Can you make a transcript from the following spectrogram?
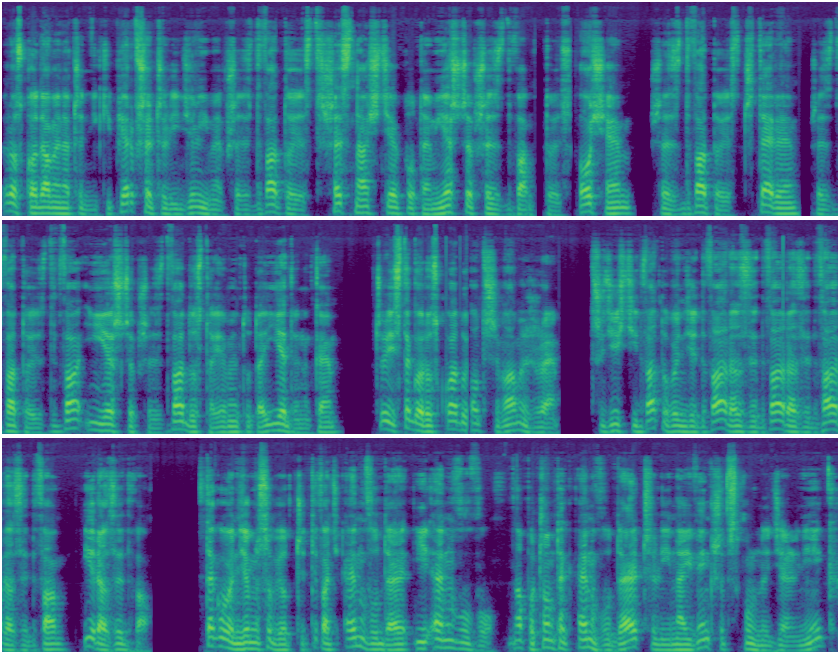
Rozkładamy na czynniki pierwsze, czyli dzielimy przez 2 to jest 16, potem jeszcze przez 2 to jest 8, przez 2 to jest 4, przez 2 to jest 2 i jeszcze przez 2 dostajemy tutaj jedynkę. Czyli z tego rozkładu otrzymamy, że 32 to będzie 2 razy 2 razy 2 razy 2 i razy 2. Z tego będziemy sobie odczytywać NWD i NWW. Na początek NWD, czyli największy wspólny dzielnik,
